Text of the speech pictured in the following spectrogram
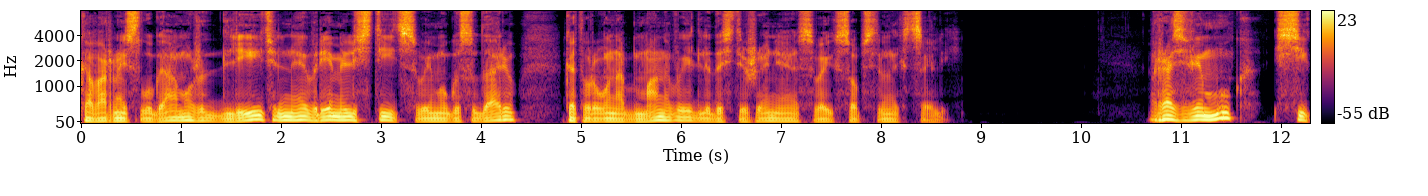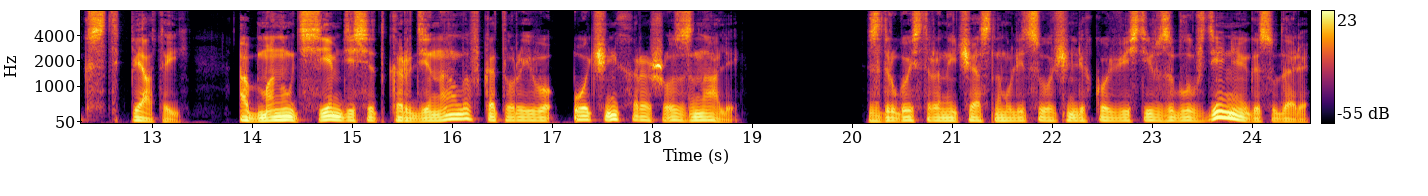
Коварный слуга может длительное время льстить своему государю, которого он обманывает для достижения своих собственных целей. Разве мог Сикст V обмануть семьдесят кардиналов, которые его очень хорошо знали? С другой стороны, частному лицу очень легко ввести в заблуждение государя,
